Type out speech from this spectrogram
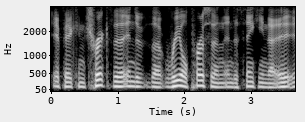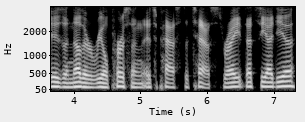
if it can trick the into the real person into thinking that it is another real person, it's passed the test, right? That's the idea.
